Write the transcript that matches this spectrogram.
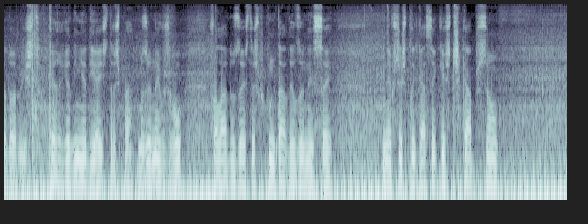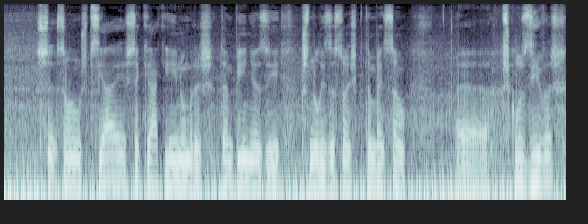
adoro isto. Carregadinha de extras, pá, mas eu nem vos vou falar dos extras porque metade deles eu nem sei, nem vos sei explicar. Sei que estes escapes são, são especiais, sei que há aqui inúmeras tampinhas e personalizações que também são uh, exclusivas,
